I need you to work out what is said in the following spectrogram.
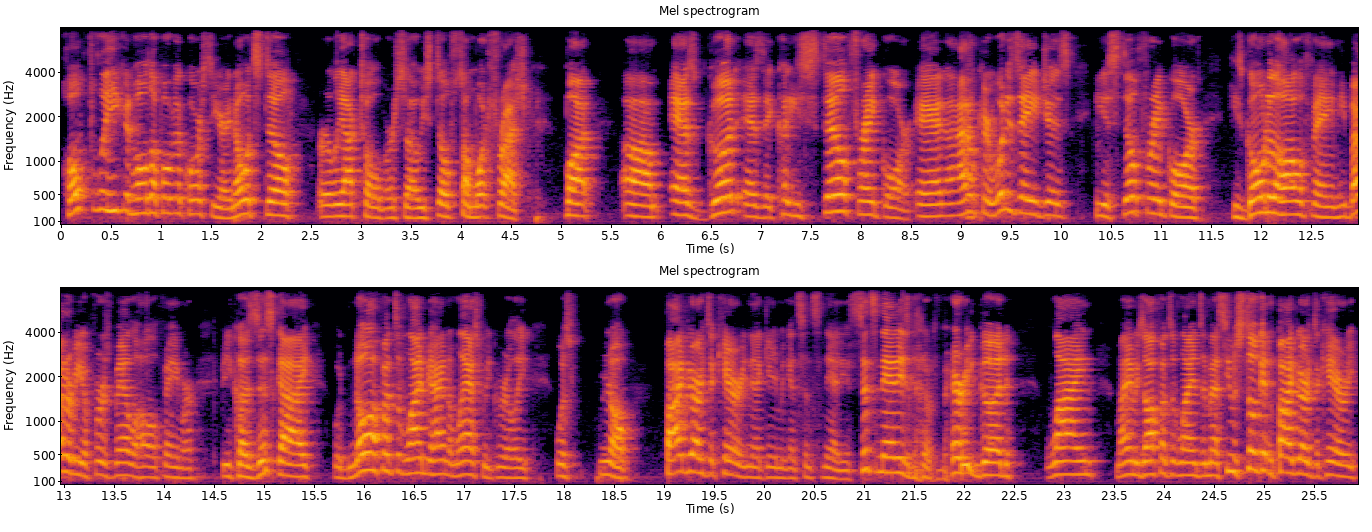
Hopefully, he can hold up over the course of the year. I know it's still early October, so he's still somewhat fresh, but um, as good as they could, he's still Frank Gore, and I don't care what his age is, he is still Frank Gore. He's going to the Hall of Fame. He better be a first ballot Hall of Famer because this guy, with no offensive line behind him last week, really was you know five yards of carry in that game against Cincinnati. Cincinnati's got a very good line. Miami's offensive line's a mess. He was still getting five yards of carry.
